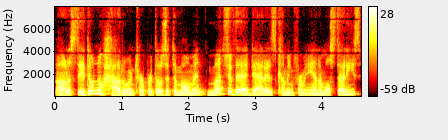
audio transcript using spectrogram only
honestly, I don't know how to interpret those at the moment. Much of that data is coming from animal studies,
